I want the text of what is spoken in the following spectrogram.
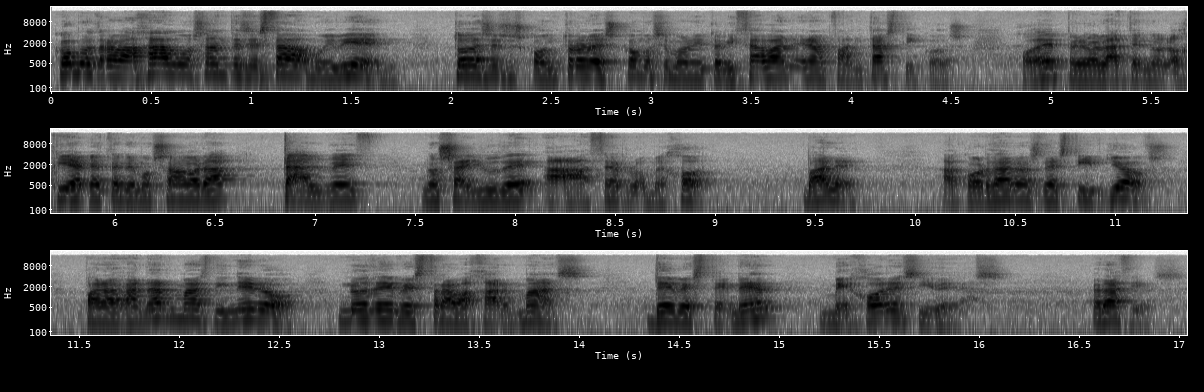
cómo trabajábamos antes estaba muy bien. Todos esos controles, cómo se monitorizaban, eran fantásticos. Joder, pero la tecnología que tenemos ahora tal vez nos ayude a hacerlo mejor. ¿Vale? Acordaros de Steve Jobs. Para ganar más dinero no debes trabajar más, debes tener mejores ideas. Gracias.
